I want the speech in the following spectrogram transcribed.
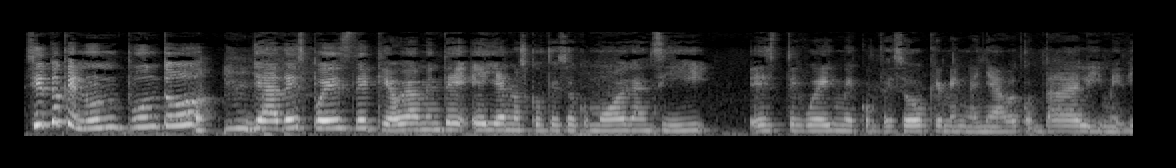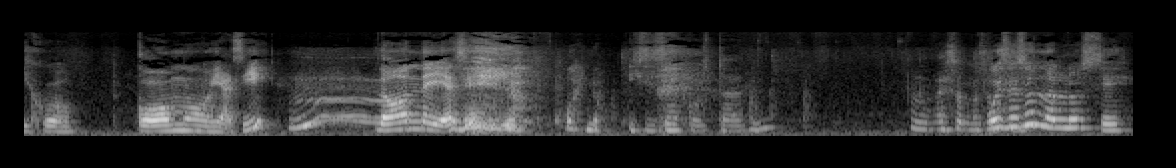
siento que en un punto, ya después de que obviamente ella nos confesó como, oigan, sí, este güey me confesó que me engañaba con tal y me dijo cómo y así. ¿Dónde? Y así. Y yo, bueno. ¿Y si se acostaron? Mm, Eso no sé. Pues eso no lo sé.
